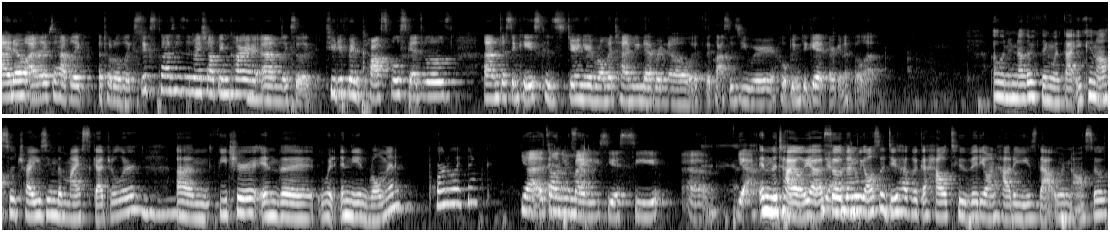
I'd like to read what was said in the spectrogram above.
I know I like to have like a total of like six classes in my shopping cart, um, like so like two different possible schedules um, just in case because during your enrollment time you never know if the classes you were hoping to get are going to fill up. Oh, and another thing with that, you can also try using the My Scheduler um, feature in the in the enrollment portal. I think. Yeah, it's on your my UCSC. Um, yeah. In the tile, yeah. So then we also do have like a how-to video on how to use that one. Also,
